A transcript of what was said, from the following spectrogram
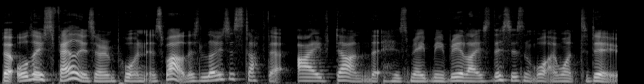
but all those failures are important as well there's loads of stuff that i've done that has made me realize this isn't what i want to do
